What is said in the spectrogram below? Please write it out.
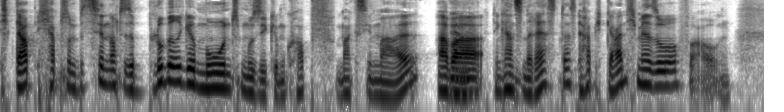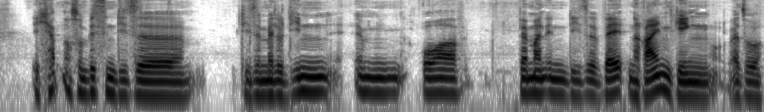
ich glaube, ich habe so ein bisschen noch diese blubberige Mondmusik im Kopf, maximal. Aber Ja. den ganzen Rest, das habe ich gar nicht mehr so vor Augen. Ich habe noch so ein bisschen diese, diese Melodien im Ohr, wenn man in diese Welten reinging, also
